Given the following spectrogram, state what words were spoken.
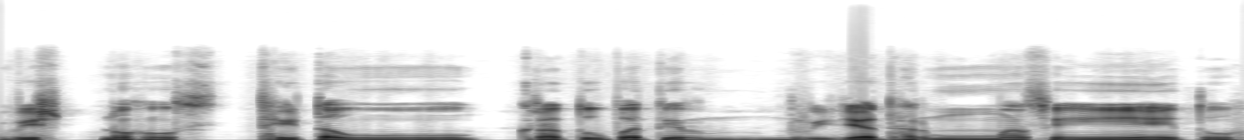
विष्णुः स्थितौ क्रतुपतिर्द्विजधर्मसेतुः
